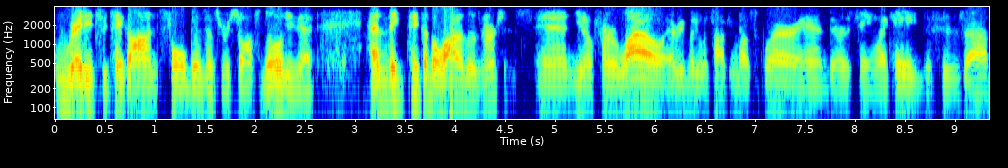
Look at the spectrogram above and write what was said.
ready to take on full business responsibility yet. And they picked up a lot of those merchants. And you know, for a while, everybody was talking about Square, and they were saying like, "Hey, this is uh,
